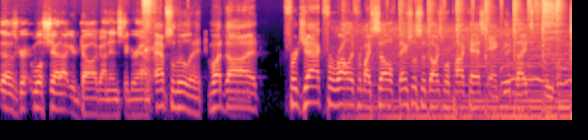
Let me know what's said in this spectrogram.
That was great. We'll shout out your dog on Instagram. Absolutely. But uh, for Jack, for Raleigh, for myself, thanks for listening to Dogs Sport Podcast and good night, Cleveland.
